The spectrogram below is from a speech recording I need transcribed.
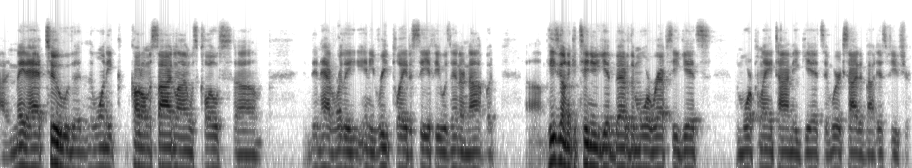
uh, have had two. The, the one he caught on the sideline was close. Um, didn't have really any replay to see if he was in or not, but um, he's going to continue to get better the more reps he gets, the more playing time he gets, and we're excited about his future.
